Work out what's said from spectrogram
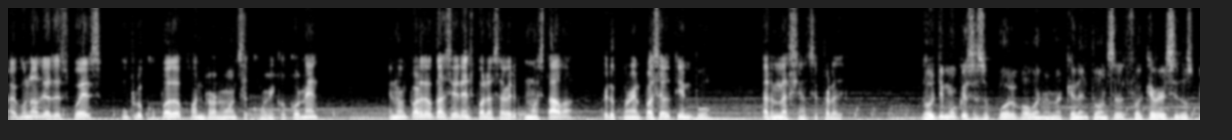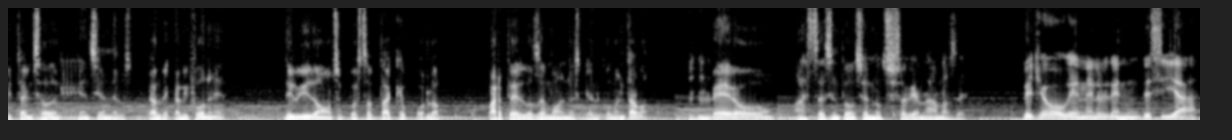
Algunos días después, un preocupado Juan Ramón se comunicó con él en un par de ocasiones para saber cómo estaba, pero con el paso del tiempo, la relación se perdió. Lo último que se supo del joven en aquel entonces fue que había sido hospitalizado de emergencia en el hospital de California debido a un supuesto ataque por la parte de los demonios que él comentaba, pero hasta ese entonces no se sabía nada más de él. De hecho, en el, decía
